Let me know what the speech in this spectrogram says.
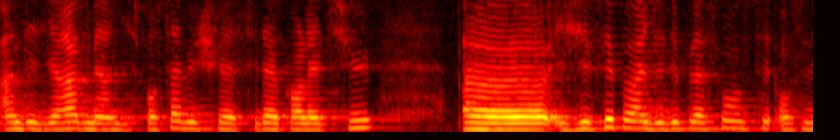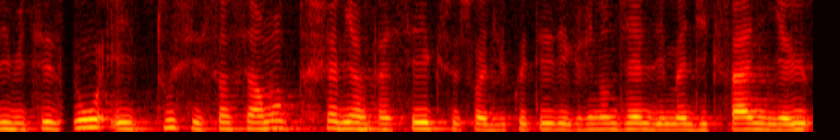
indésirable mais indispensable et je suis assez d'accord là-dessus. J'ai fait pas mal de déplacements en ce début de saison et tout s'est sincèrement très bien passé, que ce soit du côté des Green Angels, des Magic fans, il n'y a eu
